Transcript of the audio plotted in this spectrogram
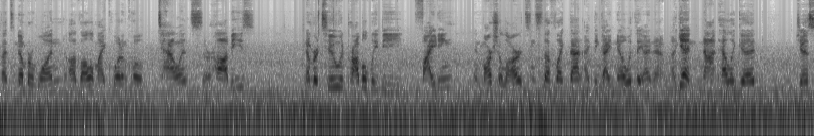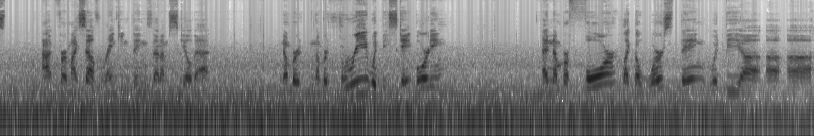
That's number 1 of all of my quote unquote talents or hobbies. Number 2 would probably be fighting and martial arts and stuff like that. I think I know what they and uh, again, not hella good, just uh, for myself ranking things that I'm skilled at. Number number 3 would be skateboarding and number four, like the worst thing would be uh uh uh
